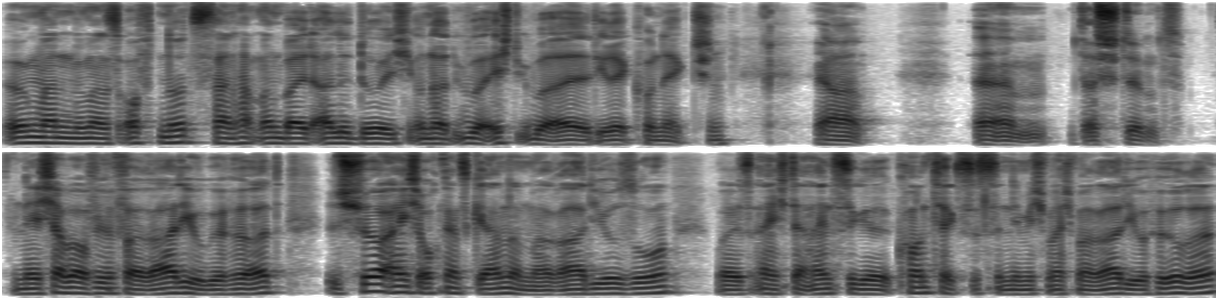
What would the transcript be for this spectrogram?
irgendwann, wenn man es oft nutzt, dann hat man bald alle durch und hat über echt überall direkt Connection. Ja, ähm, das stimmt. Ne, ich habe auf jeden Fall Radio gehört. Ich höre eigentlich auch ganz gerne mal Radio so, weil es eigentlich der einzige Kontext ist, in dem ich manchmal Radio höre.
